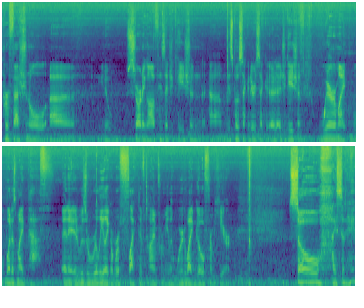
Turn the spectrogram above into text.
professional, uh, you know, starting off his education, um, his post-secondary sec- uh, education, where am I? What is my path? And it, was really like a reflective time for me. Like, where do I go from here? So I said, hey,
